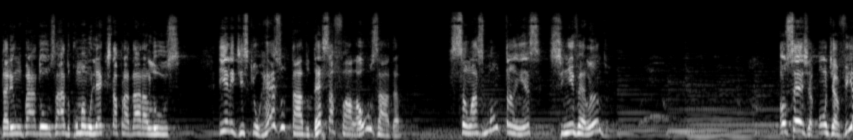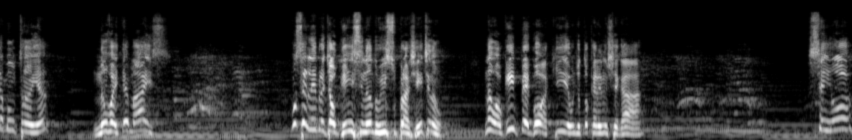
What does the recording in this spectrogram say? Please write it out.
darei um brado ousado como uma mulher que está para dar à luz. E ele diz que o resultado dessa fala ousada são as montanhas se nivelando. Ou seja, onde havia montanha, não vai ter mais. Você lembra de alguém ensinando isso para a gente? Não. Não, alguém pegou aqui onde eu estou querendo chegar Senhor,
